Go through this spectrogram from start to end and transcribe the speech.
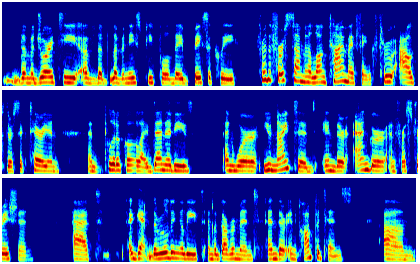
the majority of the Lebanese people. They basically, for the first time in a long time, I think, threw out their sectarian and political identities and were united in their anger and frustration at, again, the ruling elite and the government and their incompetence um,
